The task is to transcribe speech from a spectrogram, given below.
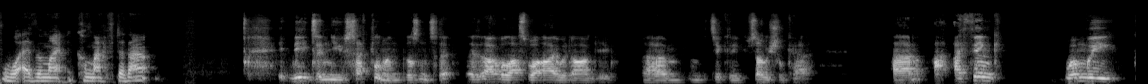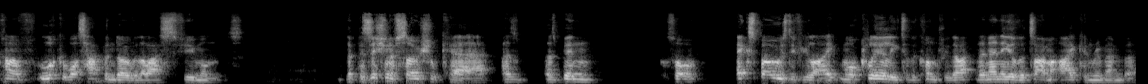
whatever might come after that it needs a new settlement doesn't it well that's what i would argue um, and particularly social care um, I, think when we kind of look at what's happened over the last few months the position of social care has has been sort of exposed, if you like, more clearly to the country than, than any other time I can remember.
